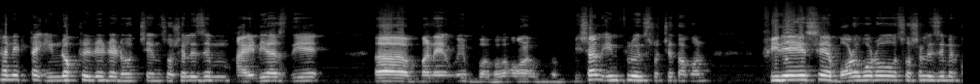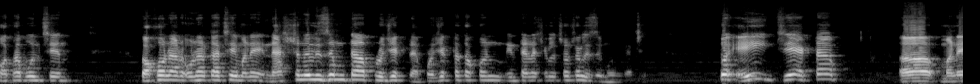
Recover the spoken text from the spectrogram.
খানিকটা ইন্ডক্ট্রিনেটেড হচ্ছেন সোশ্যালিজম আইডিয়াস দিয়ে মানে বিশাল ইনফ্লুয়েন্স হচ্ছে তখন, ফিরে এসে বড় বড় সোশ্যালিজমের কথা বলছেন, তখন আর ওনার কাছে মানে ন্যাশনালিজমটা প্রজেক্ট না প্রজেক্টটা তখন ইন্টারন্যাশনাল সোশ্যালিজম হয়ে গেছে। তো এই যে একটা মানে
